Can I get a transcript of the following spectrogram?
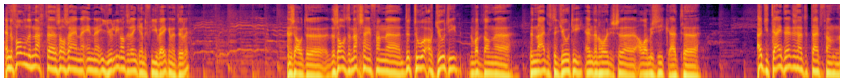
En de volgende nacht eh, zal zijn in, eh, in juli. Want het is één keer in de vier weken natuurlijk. En dan, zou het, eh, dan zal het de nacht zijn van The Tour of Duty. Dan wordt het dan The Night of the Duty. En dan hoor je dus alle muziek uit, uit die tijd. Hè? Dus uit de tijd van...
